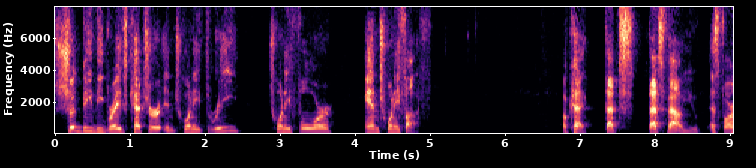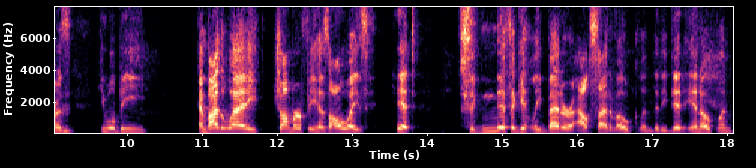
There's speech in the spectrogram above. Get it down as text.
should be the Braves catcher in 23, 24, and 25. Okay, that's that's value as far as mm-hmm. he will be. And by the way, Sean Murphy has always hit significantly better outside of Oakland than he did in Oakland.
